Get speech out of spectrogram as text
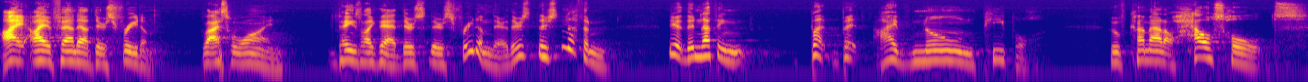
I, I have found out there's freedom. Glass of wine, things like that. There's, there's freedom there. There's, there's nothing, you there's nothing, but, but I've known people who've come out of households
